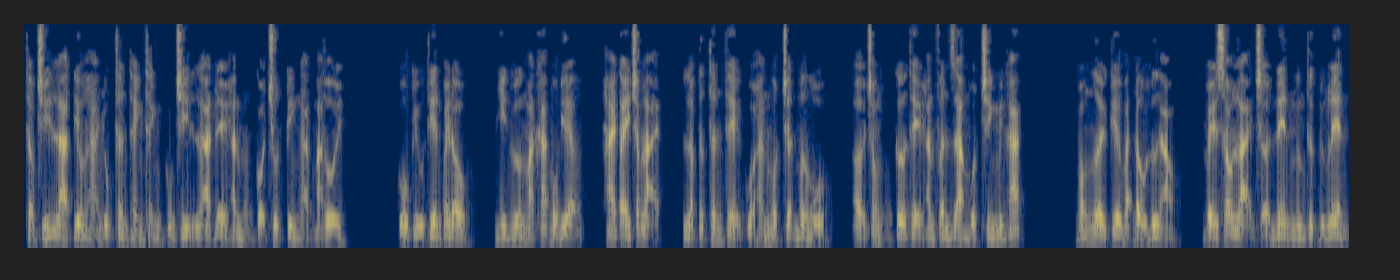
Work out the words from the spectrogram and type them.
thậm chí là tiêu hà nhục thân thành thánh cũng chỉ là để hắn có chút kinh ngạc mà thôi. Cố cựu thiên quay đầu, nhìn hướng mặt khác mộ địa, hai tay chắp lại, lập tức thân thể của hắn một trận mơ hồ, ở trong cơ thể hắn phân ra một chính mình khác. Bóng người kia bắt đầu hư hảo về sau lại trở nên ngưng thực đứng lên.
